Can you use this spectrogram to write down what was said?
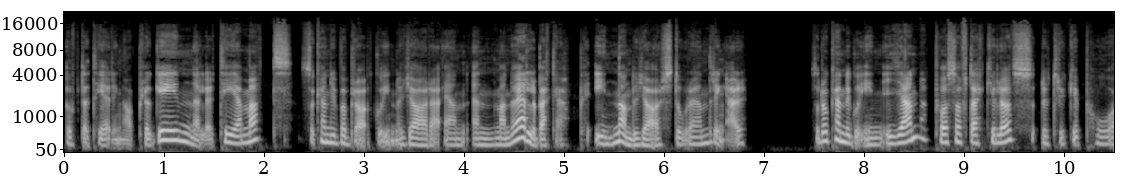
uppdatering av plugin eller temat, så kan det vara bra att gå in och göra en, en manuell backup innan du gör stora ändringar. Så då kan du gå in igen på Softaculous. Du trycker på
